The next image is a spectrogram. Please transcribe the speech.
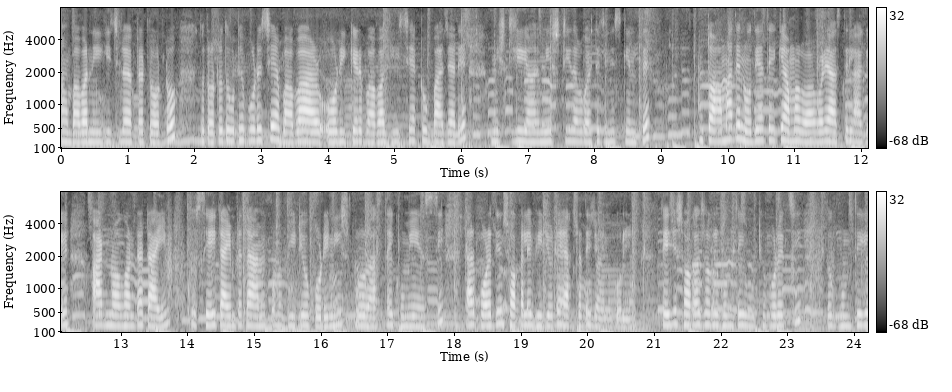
আমার বাবা নিয়ে গিয়েছিল একটা টোটো। তো টোটোতে উঠে পড়েছে বাবা আর ও রিকের বাবা গিয়েছে একটু বাজারে মিষ্টি মিষ্টি, তারপর কয়েকটা জিনিস কিনতে। তো আমাদের নদিয়া থেকে আমার বাবা বাড়ি আসতে লাগে আট, ন ঘণ্টা টাইম তো সেই টাইমটাতে আমি কোনো ভিডিও করিনি, পুরো রাস্তায় ঘুমিয়ে এসেছি। তারপরের দিন সকালে ভিডিওটা একসাথে জয়েন করলাম। তো এই যে সকাল সকাল ঘুম থেকে উঠে পড়েছি, তো ঘুম থেকে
